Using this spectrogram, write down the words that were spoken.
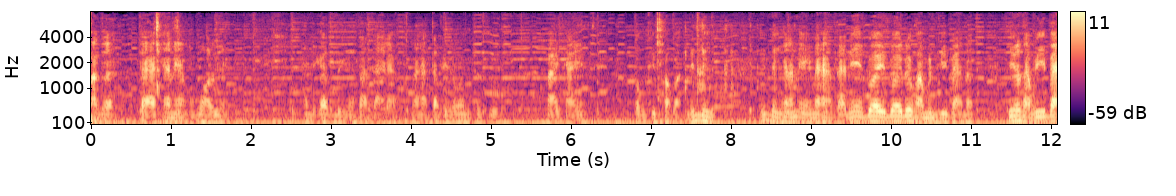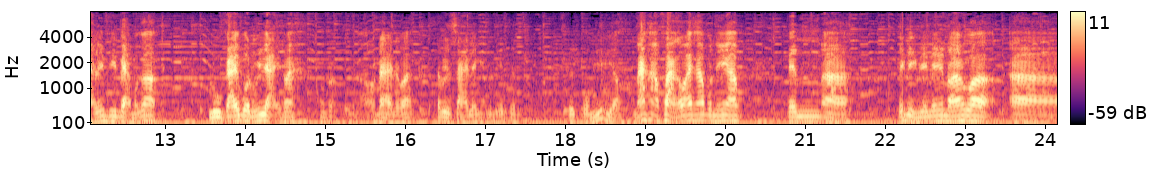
มากเลย แต่แค่นี้ผมบอกเลยอันนี้ก็ดึงก็สะใจแล้วนะฮะแต่เพียงแต่ว่ามันคือปลายไกด์ตรงทิปท็อปอะนิดนึงนิดนึงแค่นั้นเองนะฮะแต่นี่ด้วยด้วยด้วยความเป็น P8 นะที่เราทำ P8 นี่ P8 มันก็รูไกด์บนมันใหญ่ใช่ไหมมันก็ออกได้แต่ว่า ถ้าเป็นสายเล็กเนี่ยมันเล็กเป็นคือผมนิดเดียวนะฝากเอาไว้ครับวันนี้ครับเป็นอ่า ทคนิคเล็กๆน้อยๆว่าอ่า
